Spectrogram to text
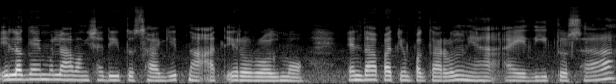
ilagay mo lamang siya dito sa gitna at iro-roll mo. And dapat yung pagka-roll niya ay dito sa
